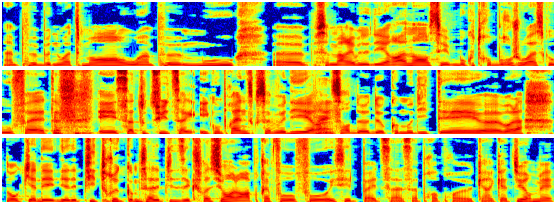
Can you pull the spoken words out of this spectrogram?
un peu benoîtement ou un peu mou. ça m'arrive de dire ah non c'est beaucoup trop bourgeois ce que vous faites. Et ça tout de suite ça, ils comprennent ce que ça veut dire une sorte de, de commodité euh, voilà. Donc il y a des il y a des petits trucs comme ça des petites expressions. Alors après faut faut essayer de pas être sa, sa propre caricature mais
